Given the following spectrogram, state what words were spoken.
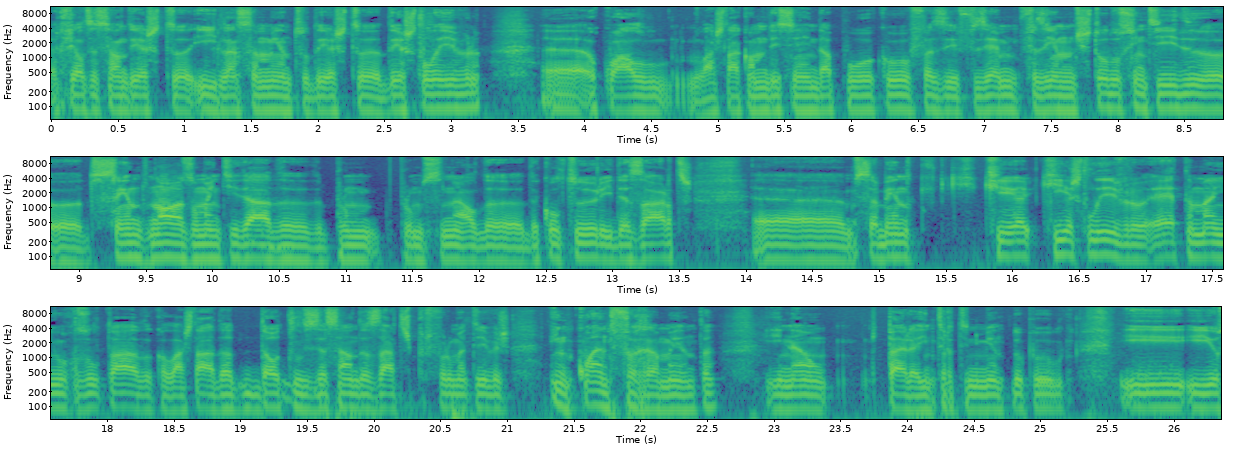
a realização deste e lançamento deste, deste livro, eh, o qual, lá está, como disse ainda há pouco, fazia, fazíamos, fazíamos todo o sentido, de sendo nós uma entidade de prom- promocional da da cultura e das artes, eh, sabendo que, que, que este livro é também o resultado, que lá está, da, da utilização das artes performativas enquanto ferramenta e não para entretenimento do público e, e, o-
